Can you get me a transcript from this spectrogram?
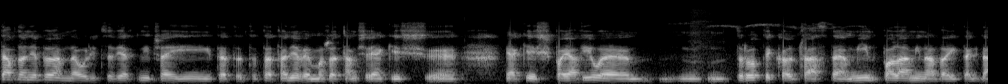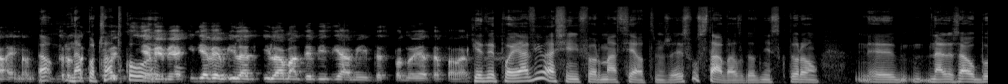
dawno nie byłem na ulicy Wiertniczej i to, to, to, to nie wiem, może tam się jakieś, y, jakieś pojawiły druty kolczaste, min, pola minowe i tak dalej. No, no na początku... Nie wiem, nie wiem ile, iloma dywizjami dysponuje TVN. Kiedy pojawiła się informacja o tym, że jest ustawa, zgodnie z którą należałoby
